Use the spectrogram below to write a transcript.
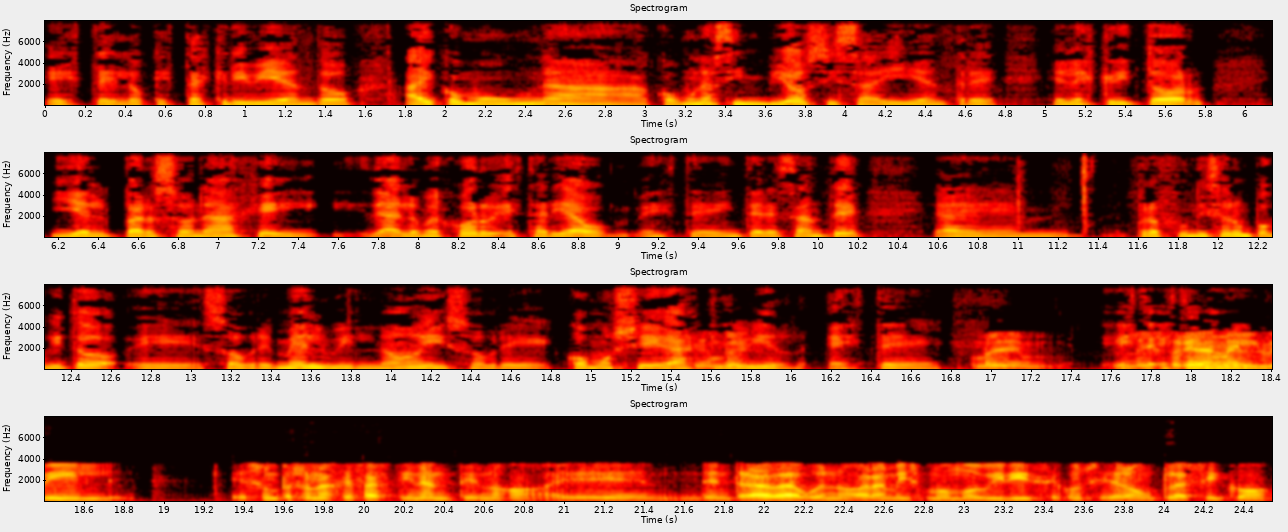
este, lo que está escribiendo, hay como una, como una simbiosis ahí entre el escritor y el personaje y, a lo mejor estaría este, interesante eh, profundizar un poquito eh, sobre Melville, ¿no? Y sobre cómo llega a escribir este, la este, historia de Melville es un personaje fascinante, ¿no? Eh, de entrada, bueno, ahora mismo Moviris se considera un clásico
